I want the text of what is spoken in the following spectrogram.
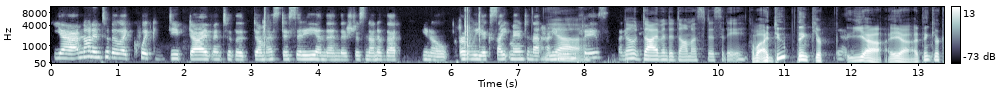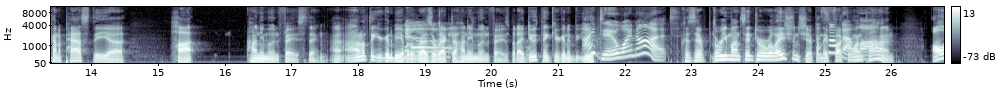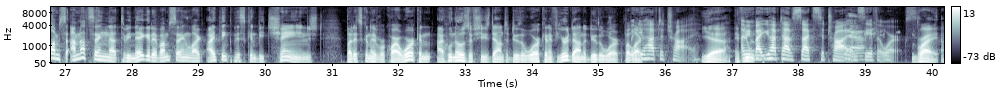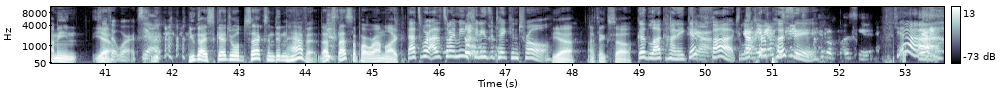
Yeah, I'm not into the like quick deep dive into the domesticity, and then there's just none of that, you know, early excitement and that honeymoon Yeah. phase. Honeymoon. Don't dive into domesticity. Well, I do think you're Yeah. yeah, yeah. I think you're kind of past the uh hot honeymoon phase thing. I, I don't think you're going to be able to resurrect a honeymoon phase, but I do think you're going to be I do. Why not? because they're three months into a relationship and That's they fucked one long. time. All I'm sa- I'm not saying that to be negative. I'm saying like I think this can be changed, but it's going to require work. And I, who knows if she's down to do the work and if you're down to do the work. But, But like, you have to try. yeah, if I you mean, but you have to have sex to try and see if it works. right. I mean, yeah If yeah, it works. Yeah. you guys scheduled sex and didn't have it. That's that's the part where I'm like, That's where that's what I mean. She needs to take control. yeah, I think so. Good luck, honey. Get Yeah. fucked. Yeah, Lick maybe her I'm just being pussy. too much of a pussy. Yeah.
